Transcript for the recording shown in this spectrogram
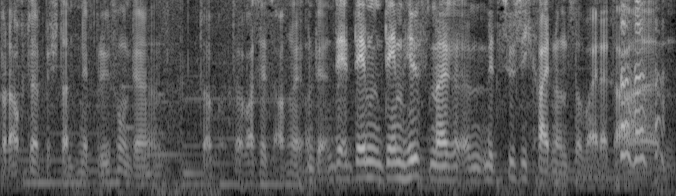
braucht eine bestandene Prüfung, der, da, da war es jetzt auch nicht. Und dem, dem hilft man mit Süßigkeiten und so weiter. Da,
